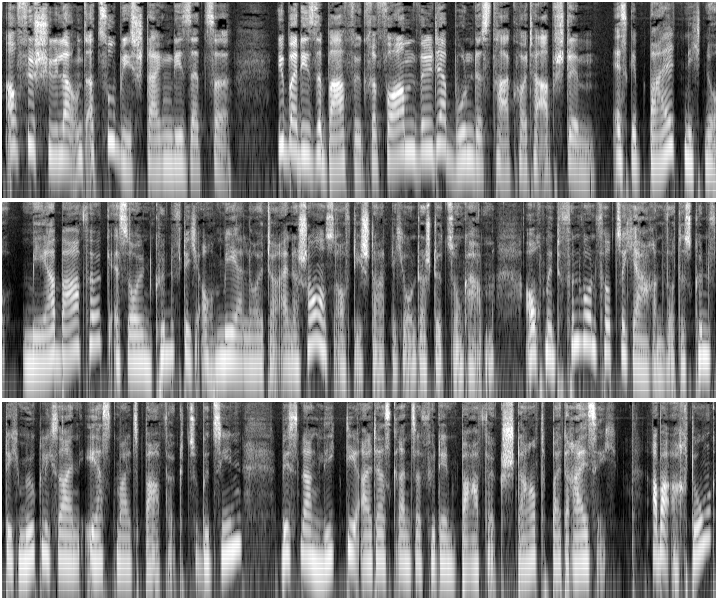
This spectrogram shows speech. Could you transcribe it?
Auch für Schüler und Azubis steigen die Sätze. Über diese BAföG-Reform will der Bundestag heute abstimmen. Es gibt bald nicht nur mehr BAföG, es sollen künftig auch mehr Leute eine Chance auf die staatliche Unterstützung haben. Auch mit 45 Jahren wird es künftig möglich sein, erstmals BAföG zu beziehen. Bislang liegt die Altersgrenze für den BAföG-Start bei 30. Aber Achtung,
